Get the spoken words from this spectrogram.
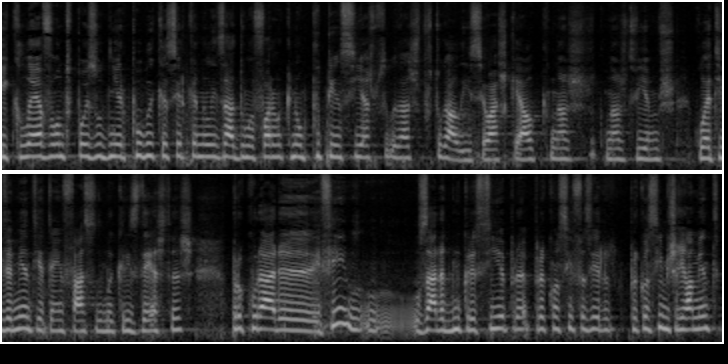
e que levam depois o dinheiro público a ser canalizado de uma forma que não potencia as possibilidades de Portugal. E isso eu acho que é algo que nós, que nós devíamos, coletivamente e até em face de uma crise destas, procurar, eh, enfim, usar a democracia para, para conseguir fazer, para conseguirmos realmente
